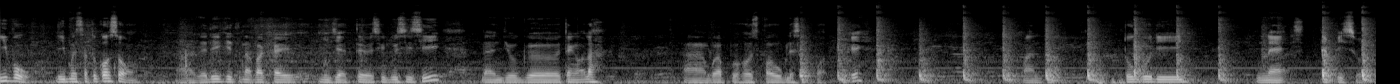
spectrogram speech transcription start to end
Evo 510. Ha jadi kita nak pakai injector 1000cc dan juga tengoklah ha, berapa horsepower boleh support. Okey. Mantap. Tunggu di next episode.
